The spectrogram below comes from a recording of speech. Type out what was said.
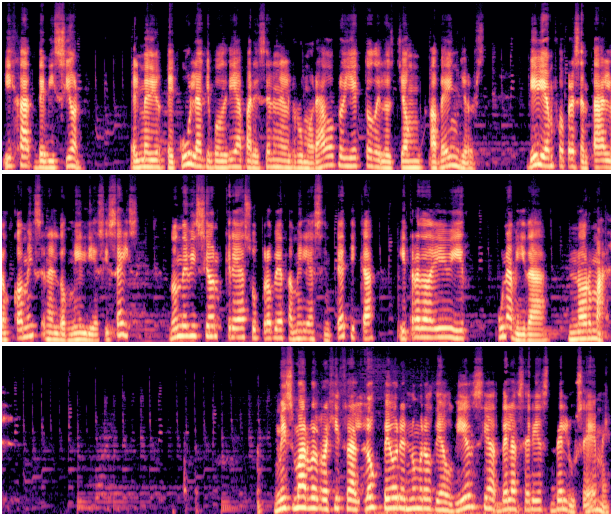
hija de Vision. El medio especula que podría aparecer en el rumorado proyecto de los Young Avengers. Vivian fue presentada en los cómics en el 2016, donde Vision crea su propia familia sintética y trata de vivir una vida normal. Miss Marvel registra los peores números de audiencia de las series del UCM.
